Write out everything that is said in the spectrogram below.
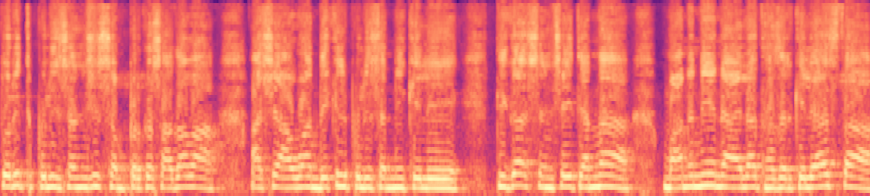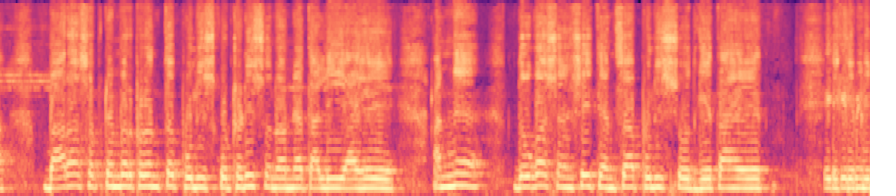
त्वरित पोलिसांशी संपर्क साधावा असे आवाहन देखील पोलिसांनी केले. तिघा संशयित यांना माननीय न्यायालयात हजर केले असता बारा सप्टेंबर पर्यंत पोलीस कोठडी सुनावण्यात आली आहे. अन्य दोघा संशयित यांचा पोलीस शोध घेत आहेत. एकेपी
